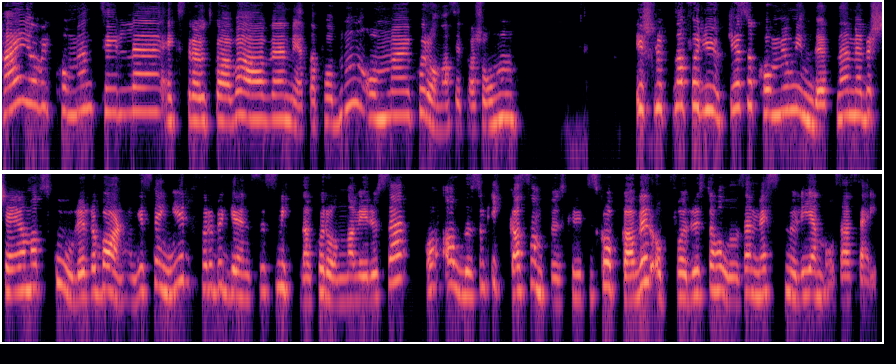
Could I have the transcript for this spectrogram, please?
Hei og velkommen til eh, ekstrautgave av eh, Metapodden om eh, koronasituasjonen. I slutten av forrige uke så kom jo myndighetene med beskjed om at skoler og barnehager stenger for å begrense smitten av koronaviruset, og alle som ikke har samfunnskritiske oppgaver oppfordres til å holde seg mest mulig hjemme hos seg selv.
